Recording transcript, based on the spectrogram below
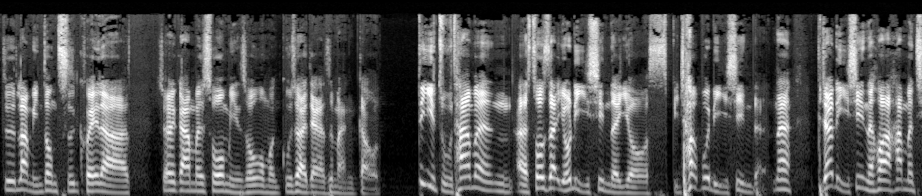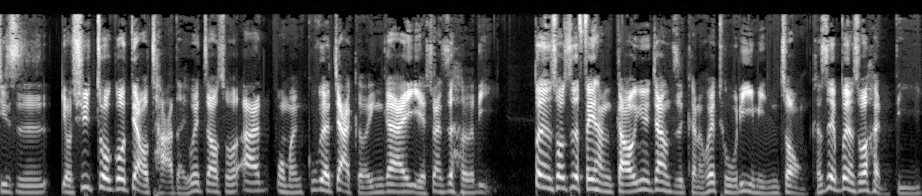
就是让民众吃亏啦，所以跟他们说明说，我们估出来价格是蛮高的。地主他们呃，说实在有理性的，有比较不理性的。那比较理性的话，他们其实有去做过调查的，也会知道说啊，我们估的价格应该也算是合理。不能说是非常高，因为这样子可能会图利民众，可是也不能说很低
